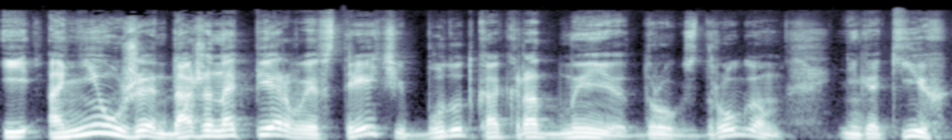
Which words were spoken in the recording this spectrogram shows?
и они уже даже на первой встрече будут как родные друг с другом, никаких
